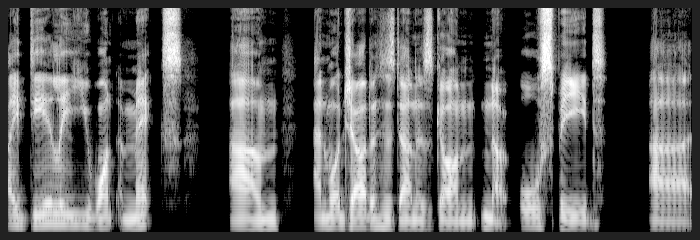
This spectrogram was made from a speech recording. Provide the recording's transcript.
ideally you want a mix. Um, and what Jardine has done is gone no all speed, uh,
